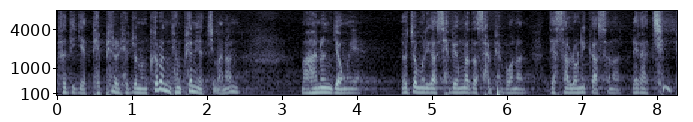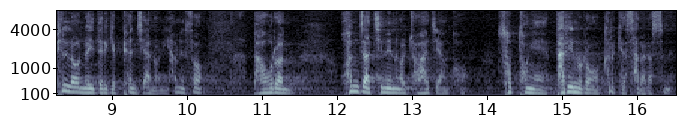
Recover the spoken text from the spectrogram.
드디게 대피를 해주는 그런 형편이었지만은 많은 경우에 요즘 우리가 새벽마다 살펴보는 데살로니가서는 내가 친필로 너희들에게 편지하노니 하면서 바울은 혼자 지내는 걸 좋아하지 않고 소통의 달인으로 그렇게 살아갔습니다.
